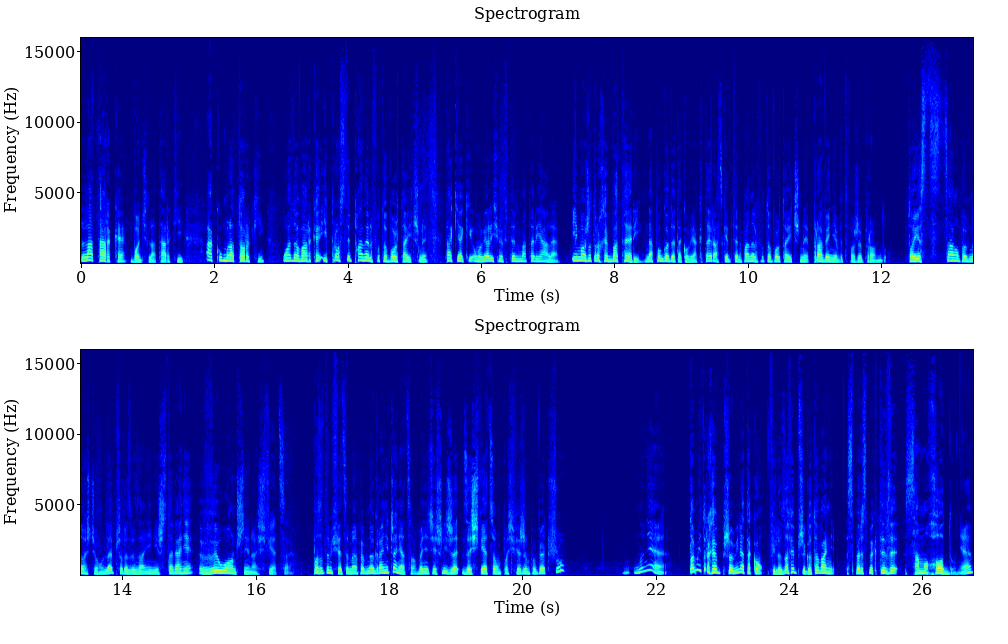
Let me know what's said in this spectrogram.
latarkę bądź latarki, akumulatorki, ładowarkę i prosty panel fotowoltaiczny, tak jaki omawialiśmy w tym materiale. I może trochę baterii, na pogodę taką jak teraz, kiedy ten panel fotowoltaiczny prawie nie wytworzy prądu. To jest z całą pewnością lepsze rozwiązanie niż stawianie wyłącznie na świece. Poza tym świece mają pewne ograniczenia, co? Będziecie szli że ze świecą po świeżym powietrzu? No nie. To mi trochę przypomina taką filozofię przygotowań z perspektywy samochodu, nie?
